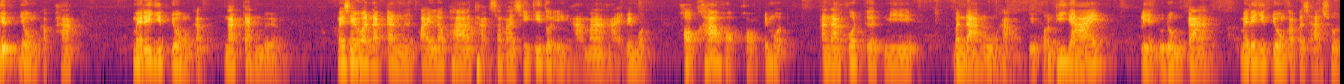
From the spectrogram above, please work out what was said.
ยึดโยงกับพรรคไม่ได้ยึดโยงกับนักการเมือง ไม่ใช่ว่านักการเมืองไปแล้วพาฐานสมาชิกที่ตัวเองหามาหายไปหมดหอบข้าวหอบของไปหมด อนาคตเกิดมีบรรดางูเห่าหรือคนที่ย้ายเปลี่ยนอุดมการไม่ได้ยึดโยงกับประชาชน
